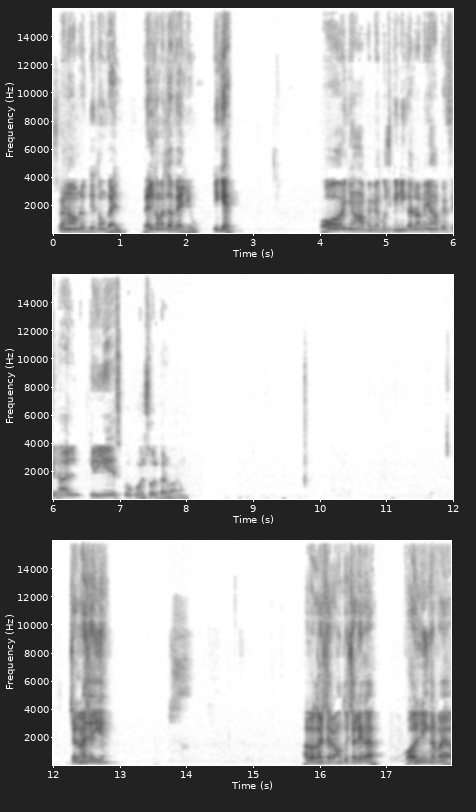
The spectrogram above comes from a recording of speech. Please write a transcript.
इसका नाम रख देता हूँ वेल वेल का मतलब वैल्यू ठीक है? और यहाँ पे मैं कुछ भी नहीं कर रहा, मैं यहाँ पे फ़िलहाल के लिए इसको कंसोल करवा रहा हूँ। चलना चाहिए। अब अगर चलाऊँ तो चलेगा कॉल नहीं कर पाया।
